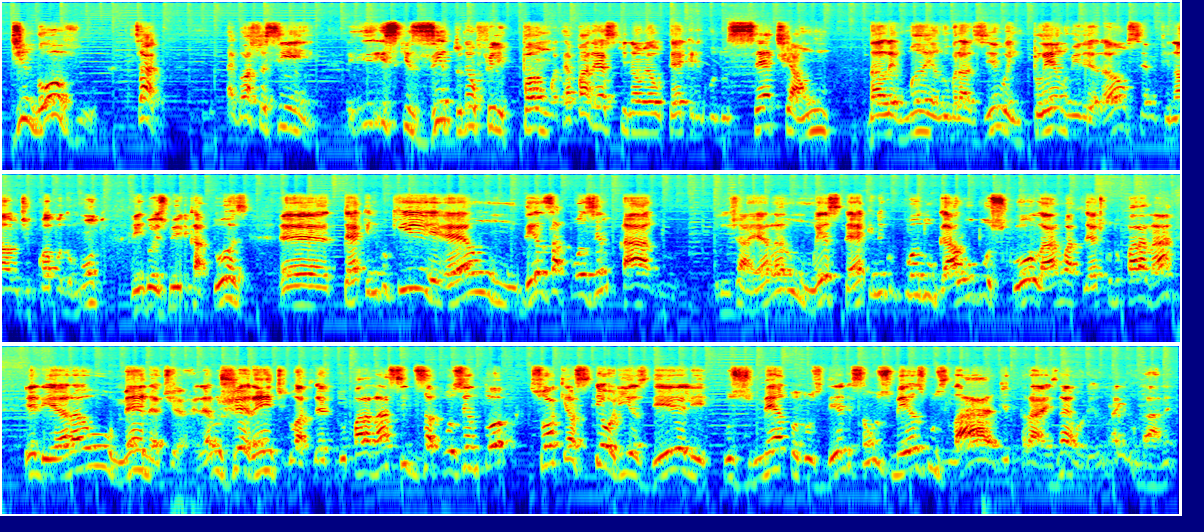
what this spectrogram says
De novo, sabe? Negócio assim, esquisito, né? O Filipão, até parece que não é o técnico do 7 a 1 da Alemanha no Brasil, em pleno Mineirão, semifinal de Copa do Mundo em 2014. É, técnico que é um desaposentado ele já era um ex-técnico quando o Galo o buscou lá no Atlético do Paraná. Ele era o manager, ele era o gerente do Atlético do Paraná, se desaposentou, só que as teorias dele, os métodos dele são os mesmos lá de trás, né, Murilo? Aí não dá, né?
